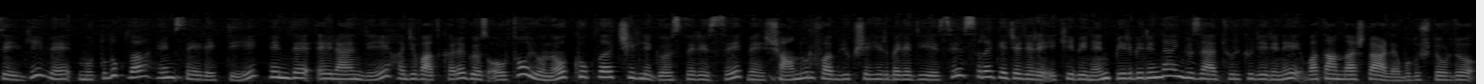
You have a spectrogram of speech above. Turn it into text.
sevgi ve mutlulukla hem seyrettiği hem de eğlendiği Hacivat Karagöz Orta Oyunu, Kukla Çilli Gösterisi ve Şanlıurfa Büyükşehir Belediyesi Sıra Geceleri ekibinin birbirinden güzel türkülerini vatandaşlarla buluşturdu.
